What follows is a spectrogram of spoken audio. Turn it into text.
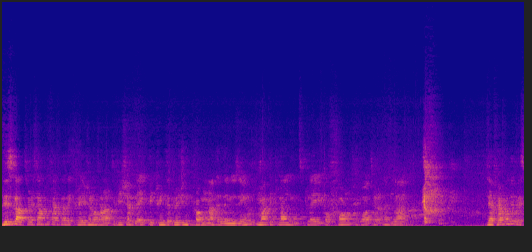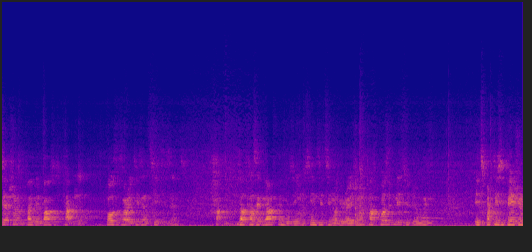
This latter is amplified by the creation of an artificial lake between the bridging promenade and the museum, multiplying its play of form, water, and light. The affirmative reception by Bilbao's public, both authorities and citizens, that has engulfed the museum since its inauguration has possibly to do with its participation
